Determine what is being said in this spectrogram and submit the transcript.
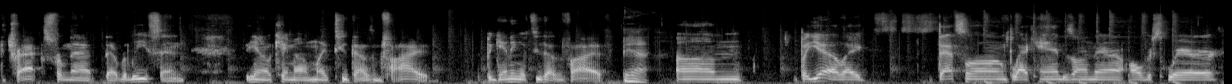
the tracks from that that release and you know came out in like 2005 beginning of 2005 Yeah. um but yeah like that song black hand is on there oliver square.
